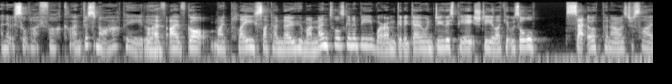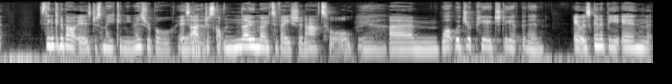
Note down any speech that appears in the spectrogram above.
and it was sort of like fuck i'm just not happy like Yeah. I've, I've got my place like i know who my mentor's going to be where i'm going to go and do this phd like it was all set up and i was just like thinking about it is just making me miserable it's Yeah. i've just got no motivation at all yeah. um what would your PhD have been in? It was going to be in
